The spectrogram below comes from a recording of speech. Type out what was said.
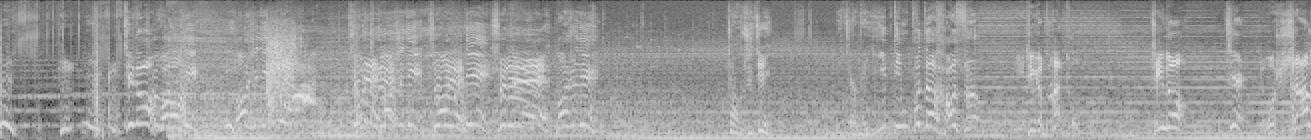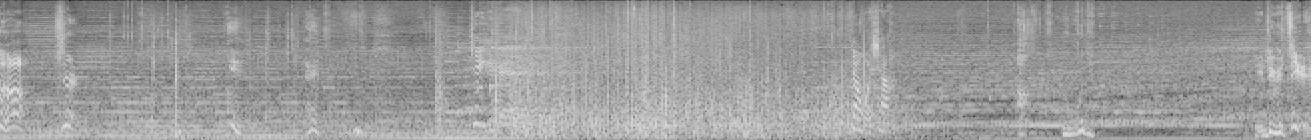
嗯。青土，王师弟，王师弟，师弟，王师弟，师弟，师弟，王师弟，赵师弟，你将来一定不得好死！你这个叛徒，青土，是，给我杀了他！是。你，哎，这个人让我杀。龙姑娘，你这个贱人，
